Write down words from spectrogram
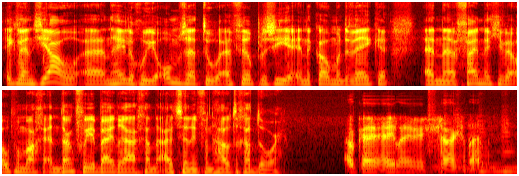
Ik wens jou een hele goede omzet toe en veel plezier in de komende weken. En fijn dat je weer open mag. En dank voor je bijdrage aan de uitzending van Houten gaat door. Oké, heel erg graag gedaan.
